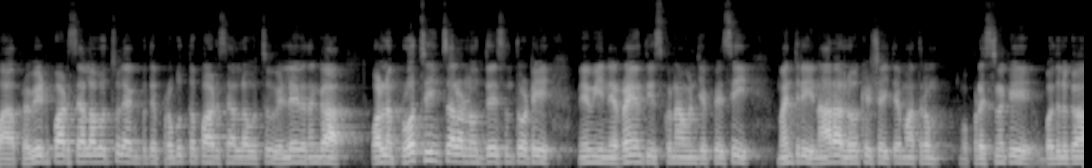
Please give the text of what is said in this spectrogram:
పా- ప్రైవేట్ పాఠశాల అవ్వచ్చు లేకపోతే ప్రభుత్వ పాఠశాల అవ్వచ్చు వెళ్ళే విధంగా వాళ్ళని ప్రోత్సహించాలన్న ఉద్దేశంతో మేము ఈ నిర్ణయం తీసుకున్నామని చెప్పేసి మంత్రి నారా లోకేష్ అయితే మాత్రం ప్రశ్నకి బదులుగా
